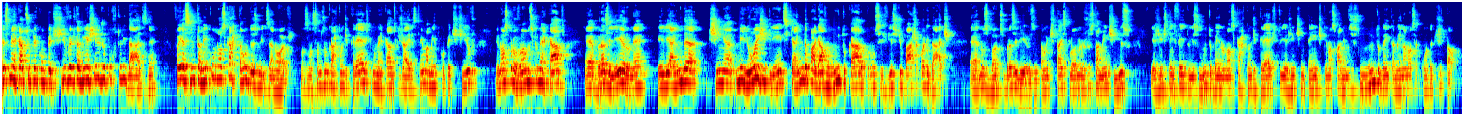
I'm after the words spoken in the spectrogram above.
esse mercado super competitivo ele também é cheio de oportunidades. Né? Foi assim também com o nosso cartão em 2019. Nós lançamos um cartão de crédito no mercado que já era extremamente competitivo e nós provamos que o mercado é, brasileiro né, ele ainda tinha milhões de clientes que ainda pagavam muito caro por um serviço de baixa qualidade é, nos bancos brasileiros. Então a gente está explorando justamente isso e a gente tem feito isso muito bem no nosso cartão de crédito e a gente entende que nós faremos isso muito bem também na nossa conta digital.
